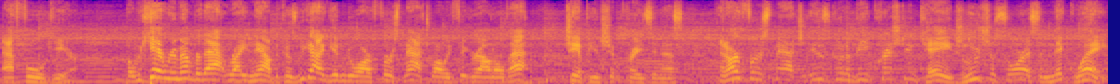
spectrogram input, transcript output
at Full Gear. But we can't remember that right now because we got to get into our first match while we figure out all that championship craziness. And our first match is going to be Christian Cage, Luchasaurus, and Nick Wayne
